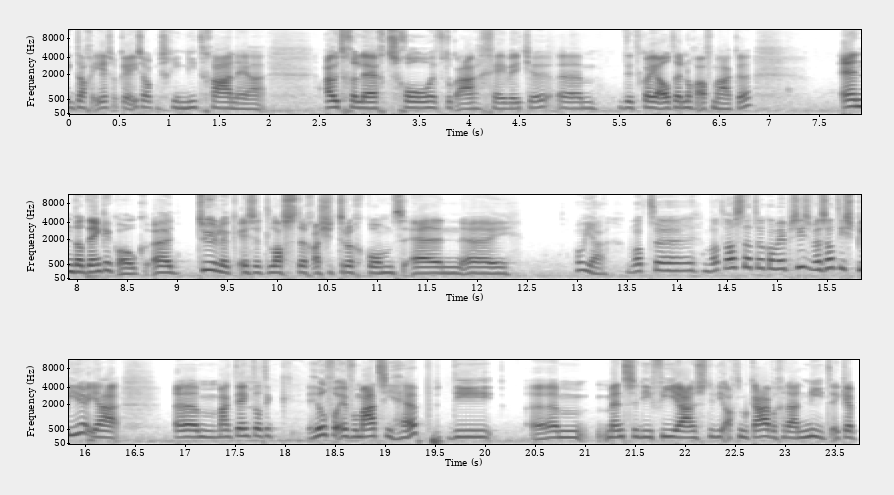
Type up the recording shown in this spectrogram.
ik dacht eerst, oké, zou ik misschien niet gaan? Nou ja, uitgelegd, school heeft het ook aangegeven, weet je. ehm, dit kan je altijd nog afmaken. En dat denk ik ook. Eh, tuurlijk is het lastig als je terugkomt en... eh, oh ja, wat, eh, wat was dat ook alweer precies? Waar zat die spier? Ja, ehm, maar ik denk dat ik heel veel informatie heb die ehm, mensen die jaar een studie achter elkaar hebben gedaan niet. Ik heb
